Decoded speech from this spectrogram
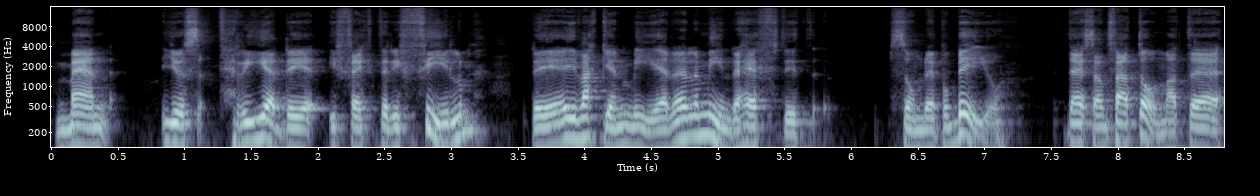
Men just 3D-effekter i film. Det är varken mer eller mindre häftigt som det är på bio. Det är nästan tvärtom. att det,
